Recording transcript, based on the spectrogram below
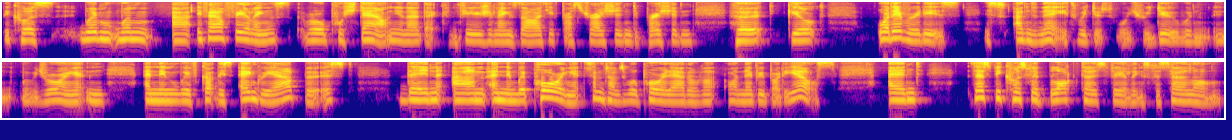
because when when uh, if our feelings are all pushed down, you know that confusion, anxiety, frustration, depression, hurt, guilt, whatever it is, is underneath. We just which we do when when we're drawing it, and and then we've got this angry outburst then um, and then we're pouring it. Sometimes we'll pour it out on on everybody else, and that's because we've blocked those feelings for so long.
